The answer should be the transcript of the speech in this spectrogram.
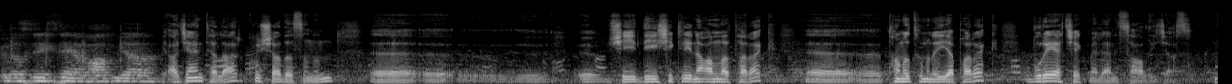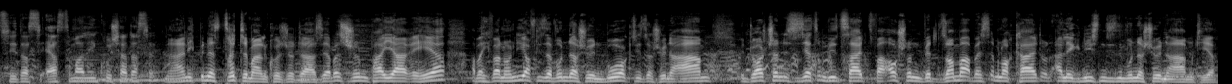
Für das nächste Jahr erwarten wir Acenteler Kuşadası'nın e, e, e, şey değişikliğini anlatarak, e, e, tanıtımını yaparak buraya çekmelerini sağlayacağız. Sie das erste Mal in Kuşadası? Nein, ich bin das dritte Mal in Kuschadasi, aber es ist schon ein paar Jahre her. Aber ich war noch nie auf dieser wunderschönen Burg, dieser schöne Abend. In Deutschland ist es jetzt um die Zeit zwar auch schon, wird Sommer, aber es ist immer noch kalt und alle genießen diesen wunderschönen Abend hier.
